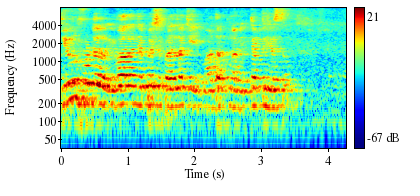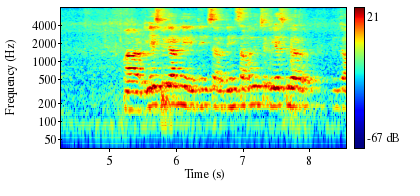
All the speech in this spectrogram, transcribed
ప్యూర్ ఫుడ్ ఇవ్వాలని చెప్పేసి ప్రజలకి మా తరఫున విజ్ఞప్తి చేస్తూ మా డిఎస్పీ గారిని దీనికి దీనికి సంబంధించి డిఎస్పీ గారు ఇంకా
